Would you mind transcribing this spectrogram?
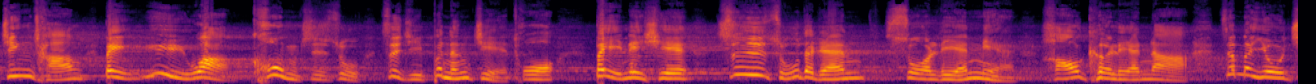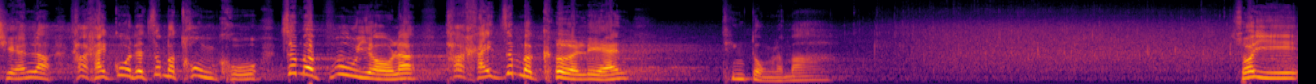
经常被欲望控制住，自己不能解脱，被那些知足的人所怜悯。好可怜呐！这么有钱了，他还过得这么痛苦；这么富有了，他还这么可怜。听懂了吗？所以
